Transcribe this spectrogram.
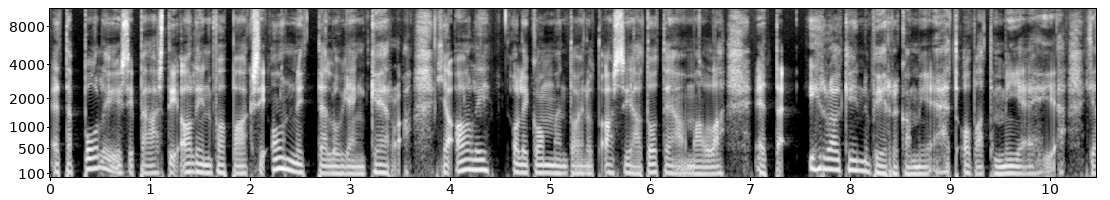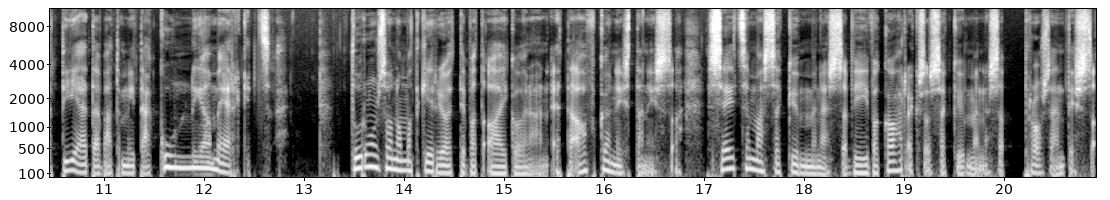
että poliisi päästi Alin vapaaksi onnittelujen kera, ja Ali oli kommentoinut asiaa toteamalla, että Irakin virkamiehet ovat miehiä ja tietävät mitä kunnia merkitsee. Turun Sanomat kirjoittivat aikoinaan, että Afganistanissa 70-80 prosentissa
